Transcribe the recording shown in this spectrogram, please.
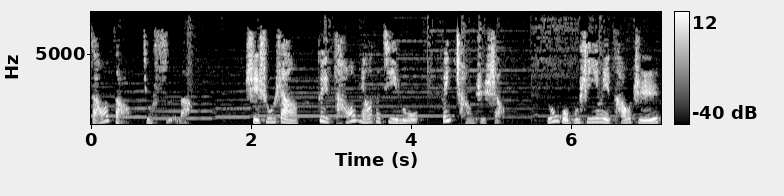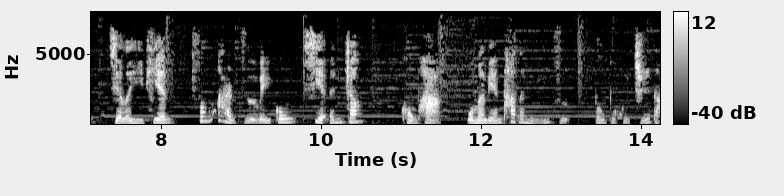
早早就死了。史书上对曹苗的记录非常之少，如果不是因为曹植写了一篇。封二子为公谢恩章，恐怕我们连他的名字都不会知道。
